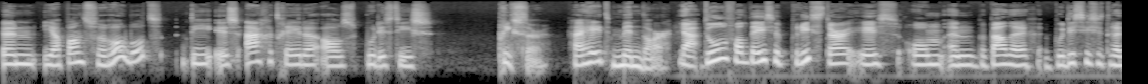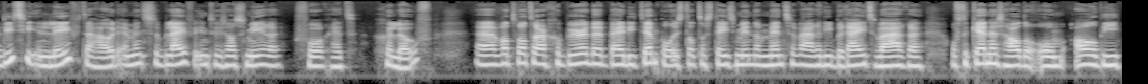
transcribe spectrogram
een Japanse robot die is aangetreden als boeddhistisch priester. Hij heet Mindar. Ja, het doel van deze priester is om een bepaalde boeddhistische traditie in leven te houden en mensen blijven enthousiasmeren voor het geloof. Eh, wat, wat er gebeurde bij die tempel is dat er steeds minder mensen waren die bereid waren of de kennis hadden om al die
